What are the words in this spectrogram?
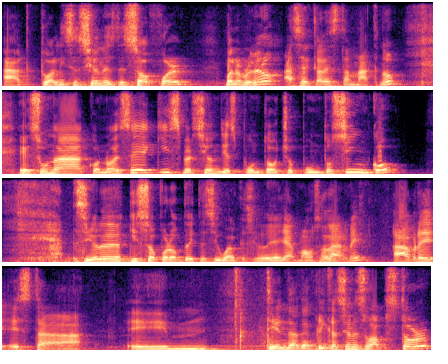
actualizaciones de software, bueno, primero acerca de esta Mac, ¿no? Es una con OS X, versión 10.8.5. Si yo le doy aquí Software Update, es igual que si le doy allá. Vamos a darle. Abre esta em, tienda de aplicaciones o App Store.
